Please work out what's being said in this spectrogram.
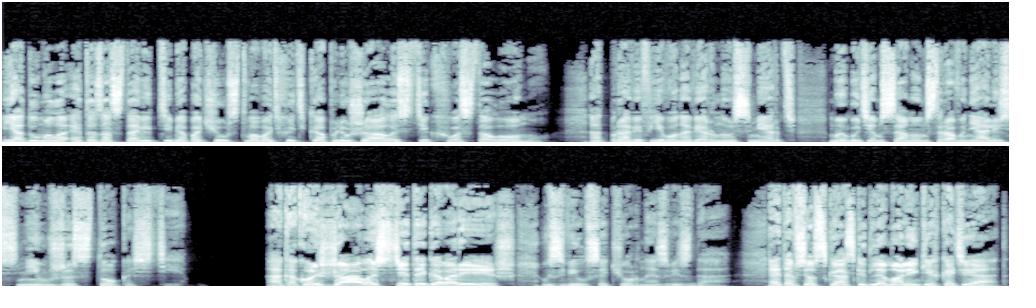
Я думала, это заставит тебя почувствовать хоть каплю жалости к хвостолому. Отправив его на верную смерть, мы бы тем самым сравнялись с ним в жестокости. «О какой жалости ты говоришь?» — взвился черная звезда. Это все сказки для маленьких котят.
